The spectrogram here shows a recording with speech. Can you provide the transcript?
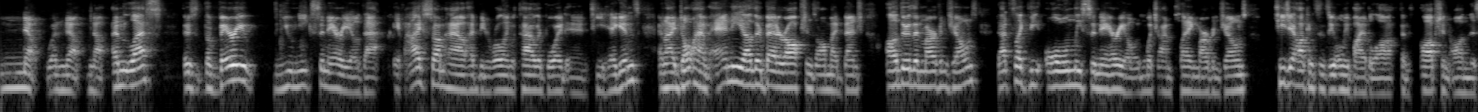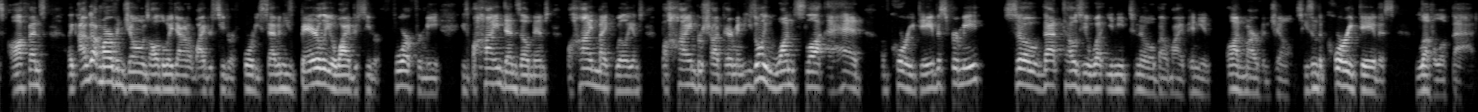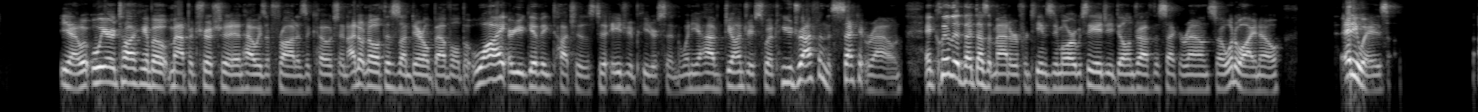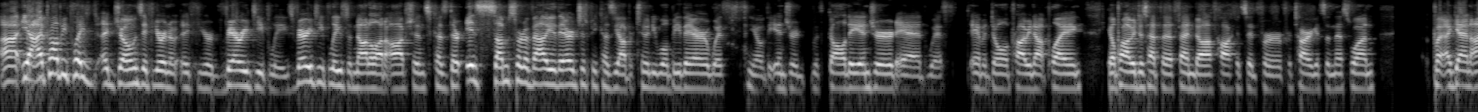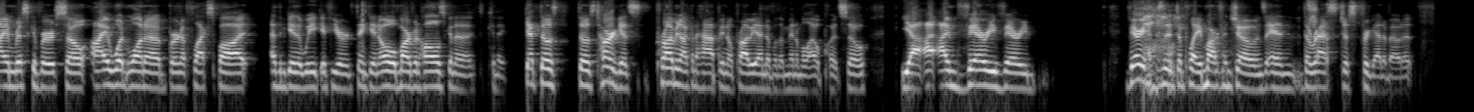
No, uh, no, no. Unless there's the very unique scenario that if I somehow had been rolling with Tyler Boyd and Tee Higgins and I don't have any other better options on my bench other than Marvin Jones, that's like the only scenario in which I'm playing Marvin Jones. TJ Hockenson's the only viable option on this offense. Like I've got Marvin Jones all the way down at wide receiver 47. He's barely a wide receiver four for me. He's behind Denzel Mims, behind Mike Williams, behind Breshad Perriman. He's only one slot ahead of Corey Davis for me. So that tells you what you need to know about my opinion on Marvin Jones. He's in the Corey Davis level of bad. Yeah, we- are talking about Matt Patricia and how he's a fraud as a coach. And I don't know if this is on Darrell Bevell, but why are you giving touches to Adrian Peterson when you have DeAndre Swift, who you draft in the second round? And clearly that doesn't matter for teams anymore. We see AJ Dillon draft the second round, so what do I know? Anyways, uh, yeah, I probably play uh, Jones if you're in a, if you're very deep leagues, very deep leagues with not a lot of options because there is some sort of value there just because the opportunity will be there with you know the injured with Golladay injured and with Amendola probably not playing. He'll probably just have to fend off Hockenson for for targets in this one. But again, I am risk averse, so I wouldn't want to burn a flex spot at the beginning of the week if you're thinking, oh, Marvin Hall's gonna gonna get those those targets. Probably not to happen. He'll probably end up with a minimal output. So yeah, I, I'm very, very, very hesitant to play Marvin Jones, and the rest just forget about it.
